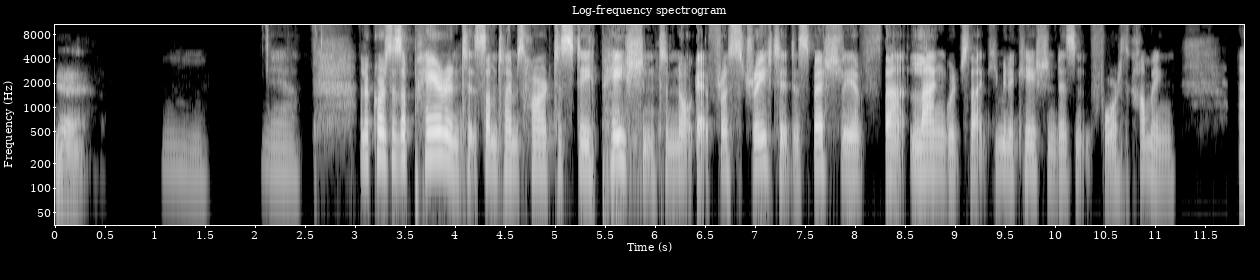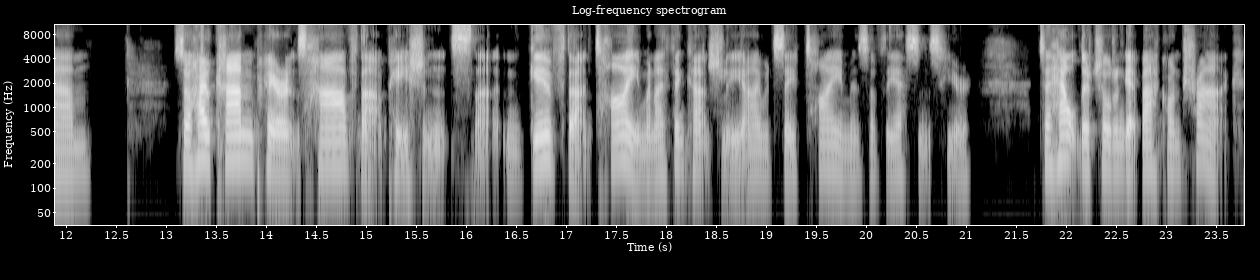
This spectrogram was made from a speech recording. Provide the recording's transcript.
yeah mm. Yeah. And of course, as a parent, it's sometimes hard to stay patient and not get frustrated, especially if that language, that communication isn't forthcoming. Um, so, how can parents have that patience that, and give that time? And I think actually, I would say time is of the essence here to help their children get back on track.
